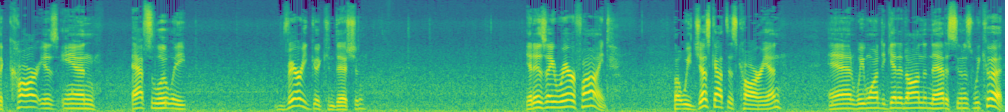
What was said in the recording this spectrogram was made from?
The car is in absolutely very good condition. It is a rare find, but we just got this car in and we wanted to get it on the net as soon as we could.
